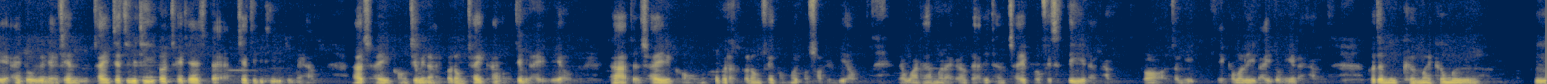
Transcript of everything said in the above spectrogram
AI ตัวอื่นอย่างเช่น ใช้ ChatGPT ก็ใช้แต่ ChatGPT ถูกไหมครับถ้าใช้ของ Gemini ก็ต้องใช้แค่ของ Gemini อย่างเดียว ถ้าจะใช้ของ Copilot ก็ต้องใช้ของ Microsoft อย่างเดียว แต่ว่าถ้าเมื่อไหร่ก็แล้วแต่ที่ท่านใช้ Perplexity นะครับ ก็จะมีเขียนคำว่า Rewrite ตรงนี้นะครับ ก็จะมีเครื่องไม้เครื่องมือ คือ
